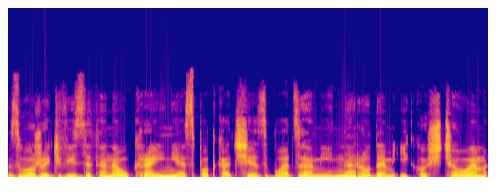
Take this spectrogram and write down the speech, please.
złożyć wizytę na Ukrainie, spotkać się z władzami, narodem i kościołem,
